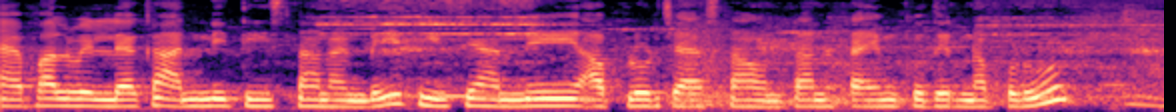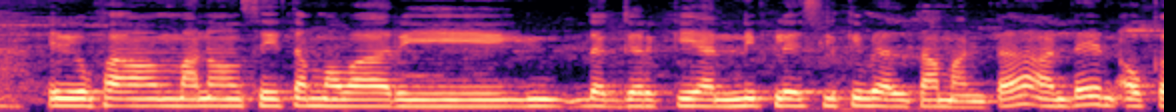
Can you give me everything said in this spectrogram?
నేపాల్ వెళ్ళాక అన్నీ తీస్తానండి. తీసి అన్నీ అప్లోడ్ చేస్తూ ఉంటాను టైం కుదిరినప్పుడు. మనం సీతమ్మ వారి దగ్గరికి అన్ని ప్లేస్లకి వెళ్తామంట. అంటే ఒక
